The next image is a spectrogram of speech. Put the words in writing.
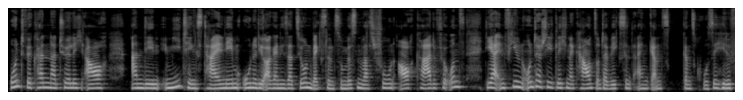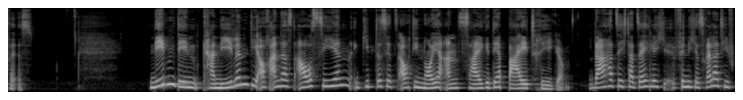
Und wir können natürlich auch an den Meetings teilnehmen, ohne die Organisation wechseln zu müssen, was schon auch gerade für uns, die ja in vielen unterschiedlichen Accounts unterwegs sind, ein ganz, ganz große Hilfe ist. Neben den Kanälen, die auch anders aussehen, gibt es jetzt auch die neue Anzeige der Beiträge. Da hat sich tatsächlich, finde ich es relativ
